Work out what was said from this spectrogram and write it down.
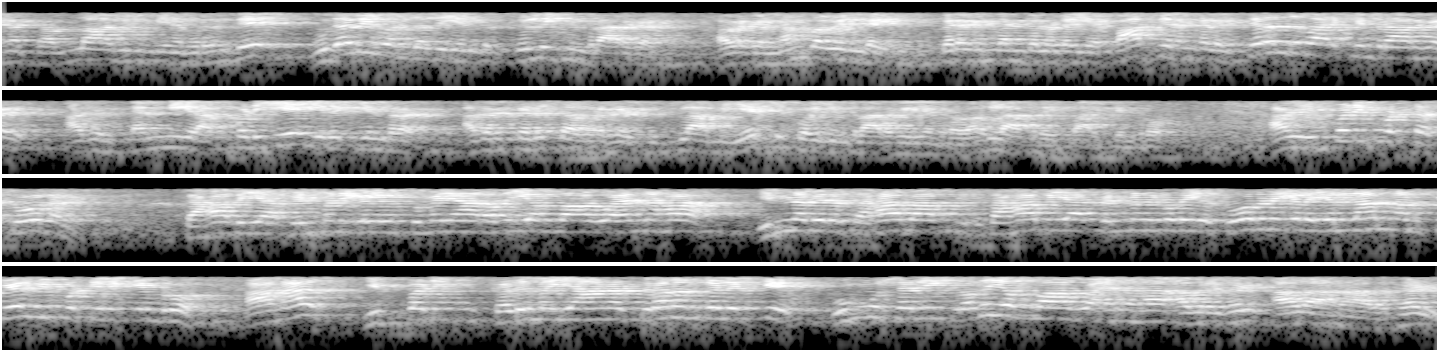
எனக்கு அல்லாவின் மீதமிருந்து உதவி வந்தது என்று சொல்லுகின்றார்கள். அவர்கள் நம்பவில்லை. பிறகு தங்களுடைய பாத்திரங்களை திறந்து பார்க்கின்றார்கள். அதில் தண்ணீர் அப்படியே இருக்கின்றது அதற்கடுத்து அவர்கள் இஸ்லாமை ஏற்றுக்கொள்கின்றார்கள் என்ற வரலாற்றை பார்க்கின்றோம். அது இப்படிப்பட்ட சோதனை சஹாபியா பெண்மணிகளின் சுமையா அதை அல்லாஹு அன்ஹா இன்னபிற சஹாபா சஹாபியா பெண்மணிகளுடைய சோதனைகளை எல்லாம் நாம் கேள்விப்பட்டிருக்கின்றோம். ஆனால் இப்படி கடுமையான சிரமங்களுக்கு உம்மு ஷரீக் ரலியல்லாஹு அன்ஹா அவர்கள் ஆளானார்கள்.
